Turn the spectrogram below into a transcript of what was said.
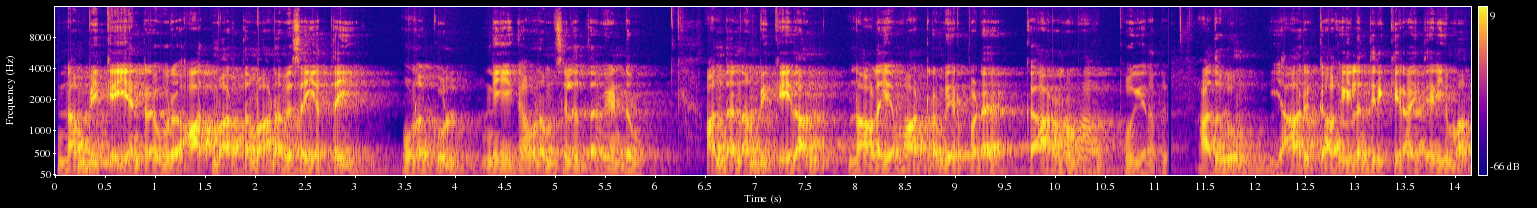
நம்பிக்கை என்ற ஒரு ஆத்மார்த்தமான விஷயத்தை உனக்குள் நீ கவனம் செலுத்த வேண்டும். அந்த நம்பிக்கைதான் நாளைய மாற்றம் ஏற்பட காரணமாக போகிறது. அதுவும் யாருக்காக இழந்திருக்கிறாய் தெரியுமா?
